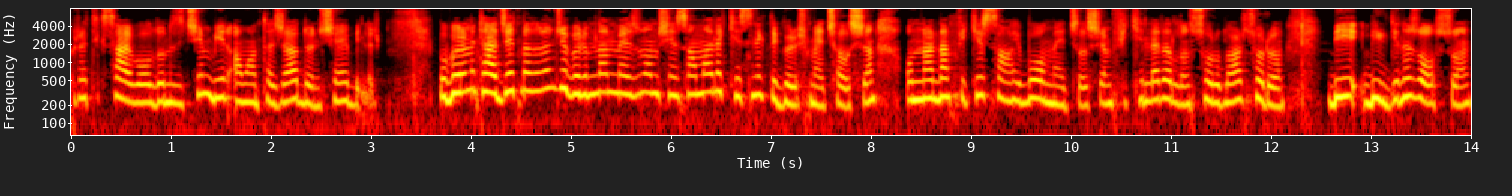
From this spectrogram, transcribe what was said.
pratik sahibi olduğunuz için bir avantaja dönüşebilir. Bu bölümü tercih etmeden önce bölümden mezun olmuş insanlarla kesinlikle görüşmeye çalışın. Onlardan fikir sahibi olmaya çalışın. Fikirler alın, sorular sorun. Bir bilginiz olsun.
